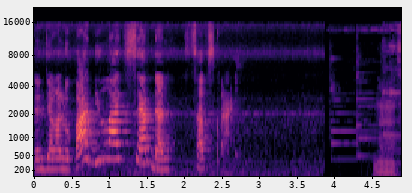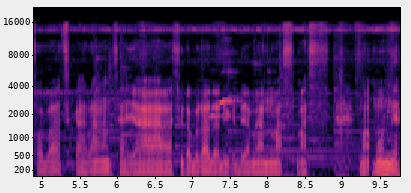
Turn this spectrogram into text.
Dan jangan lupa di like, share, dan subscribe. Nah, sobat, sekarang saya sudah berada di kediaman Mas Mas Makmun ya.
